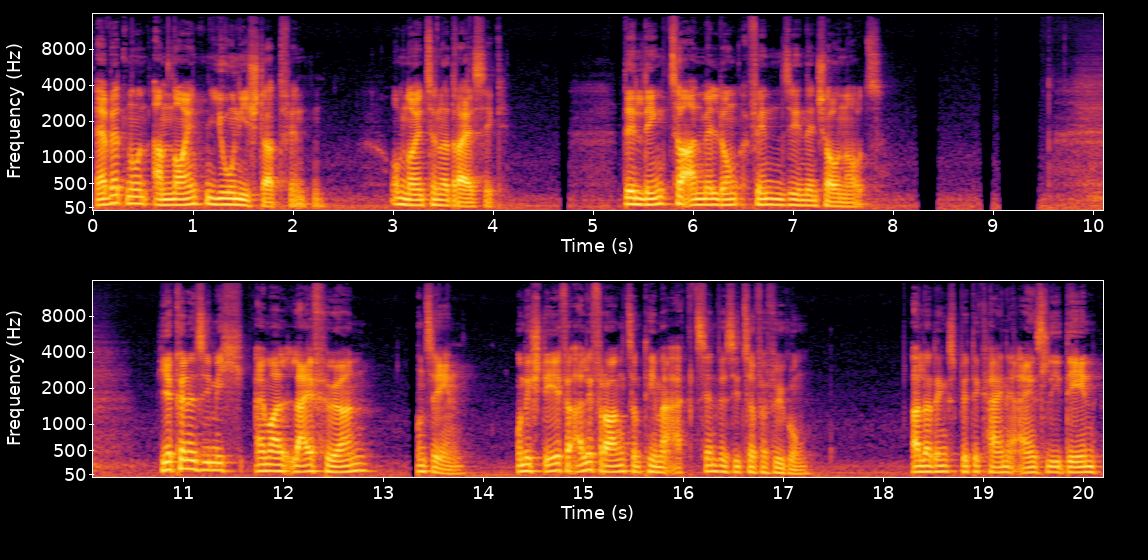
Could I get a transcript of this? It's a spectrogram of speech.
Er wird nun am 9. Juni stattfinden, um 19.30 Uhr. Den Link zur Anmeldung finden Sie in den Show Notes. Hier können Sie mich einmal live hören und sehen. Und ich stehe für alle Fragen zum Thema Aktien für Sie zur Verfügung. Allerdings bitte keine Einzelideen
